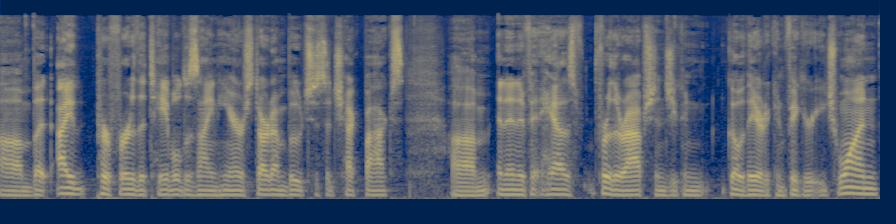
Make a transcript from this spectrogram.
um, but I prefer the table design here. Start on boots, just a checkbox. Um, and then if it has further options, you can go there to configure each one.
